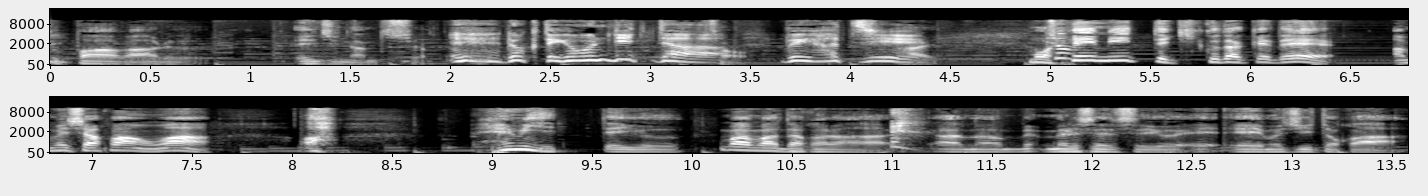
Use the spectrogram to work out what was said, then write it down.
ごくパワーがあるエンジンなんですよ。えー、6.4リッター、V8。はい。もうヘミって聞くだけで、アメ車ファンは、あ、ヘミっていう、まあまあだから、あの、メルセデスいう AMG とか、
